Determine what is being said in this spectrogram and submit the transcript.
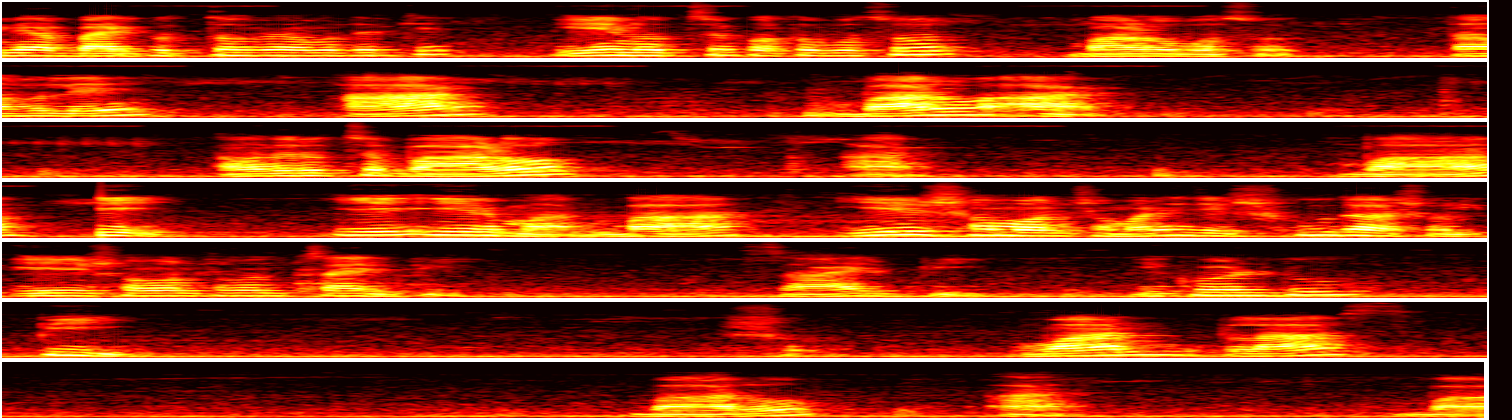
না, বাইর করতে হবে আমাদেরকে। এন হচ্ছে কত বছর? বারো বছর। তাহলে আর বারো আর। আমাদের হচ্ছে বারো আর। বা এ এ এর মান বা এ সমান সমান যে সুদ আসল, এ সমান সমান চার পি চার P equal to P. One plus বারো আর, বা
